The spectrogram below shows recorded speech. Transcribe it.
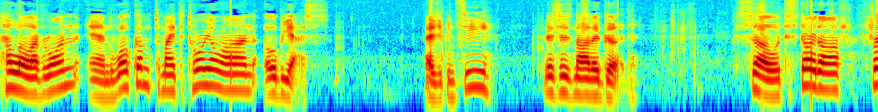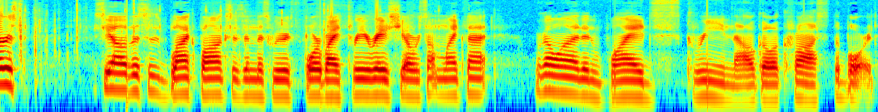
Hello everyone, and welcome to my tutorial on OBS. As you can see, this is not a good. So, to start off, first, see how this is black boxes in this weird 4x3 ratio or something like that? We're going to want it in widescreen now, go across the board.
